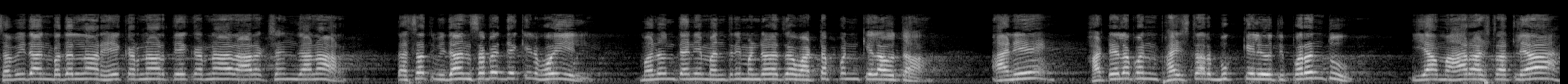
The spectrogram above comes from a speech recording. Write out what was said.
संविधान बदलणार हे करणार ते करणार आरक्षण जाणार. तसंच विधानसभेत देखील होईल. म्हणून त्यांनी मंत्रिमंडळाचं वाटप पण केला होता. आणि हॉटेलं पण फाईव्ह स्टार बुक केली होती. परंतु या महाराष्ट्रातल्या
